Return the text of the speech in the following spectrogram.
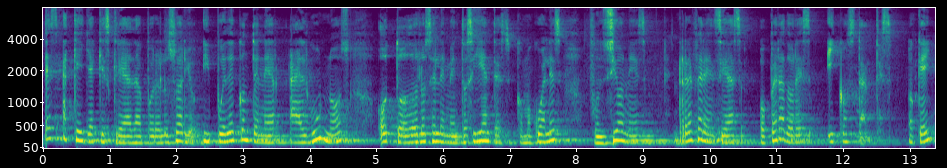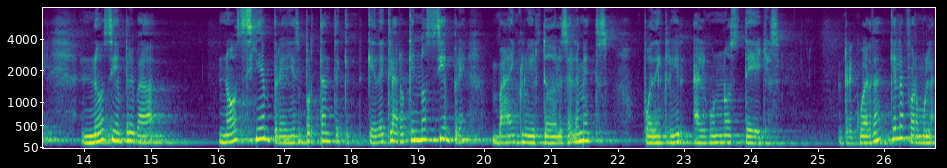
es aquella que es creada por el usuario y puede contener algunos o todos los elementos siguientes, como cuáles funciones, referencias, operadores y constantes. ¿Ok? No siempre va, no siempre, y es importante que quede claro que no siempre va a incluir todos los elementos, puede incluir algunos de ellos. Recuerda que la fórmula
